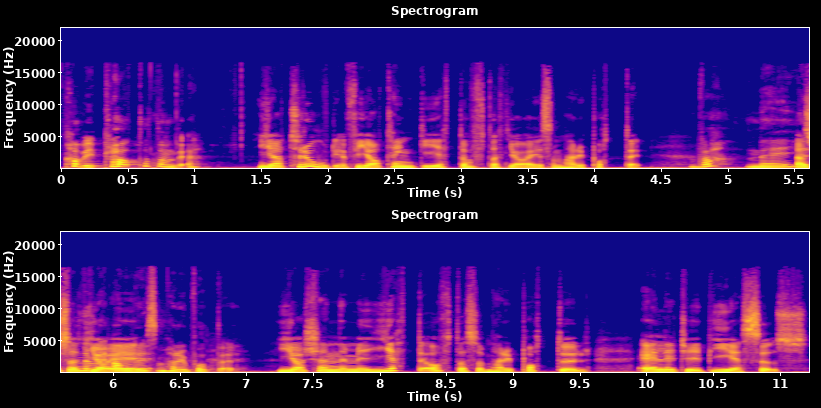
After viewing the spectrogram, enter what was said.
Har vi pratat om det? Jag tror det, för jag tänker jätteofta att jag är som Harry Potter. Va? Nej, jag Alltså känner mig jag är- aldrig som Harry Potter. Jag känner mig jätteofta som Harry Potter eller typ Jesus.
